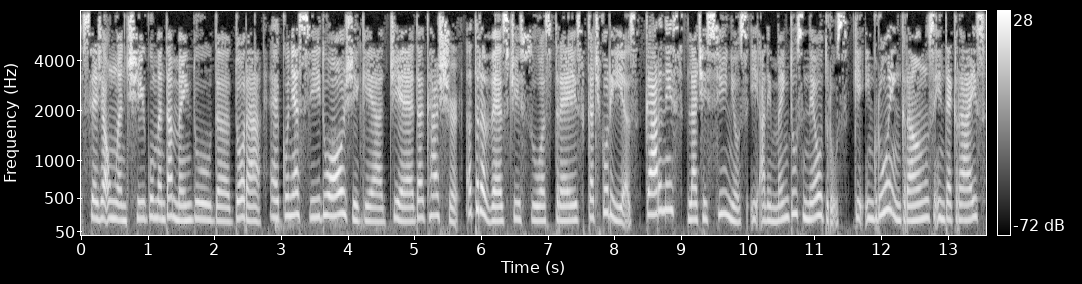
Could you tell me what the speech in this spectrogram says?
seja um antigo mandamento da Torá, é conhecido hoje que a dieta kasher através de suas três categorias: carnes, laticínios e alimentos neutros, que incluem grãos integrais,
